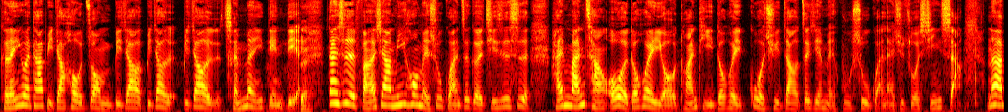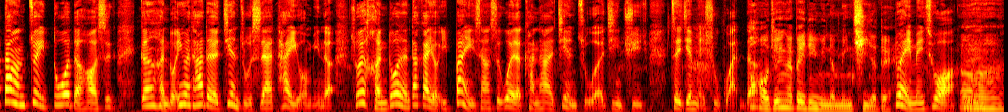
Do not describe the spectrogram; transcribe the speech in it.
可能因为它比较厚重，比较比较比较沉闷一点点。对。但是反而像咪吼美术馆这个，其实是还蛮长，偶尔都会有团体都会过去到这间美术馆来去做欣赏。那当然最多的哈是跟很多，因为它的建筑实在太有名了，所以很多人。大概有一半以上是为了看它的建筑而进去这间美术馆的。哦，就因为贝聿铭的名气的，对。对，没错。嗯，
